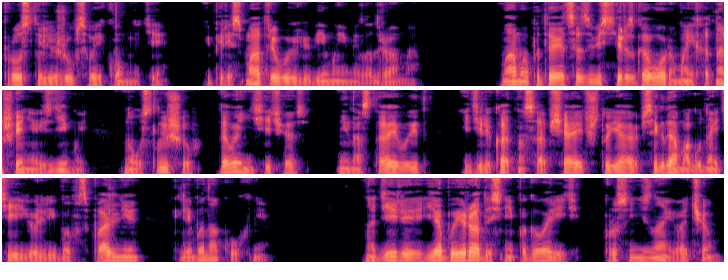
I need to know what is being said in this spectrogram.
просто лежу в своей комнате и пересматриваю любимые мелодрамы. Мама пытается завести разговор о моих отношениях с Димой, но, услышав «давай не сейчас», не настаивает и деликатно сообщает, что я всегда могу найти ее либо в спальне, либо на кухне. На деле я бы и рада с ней поговорить, просто не знаю о чем.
